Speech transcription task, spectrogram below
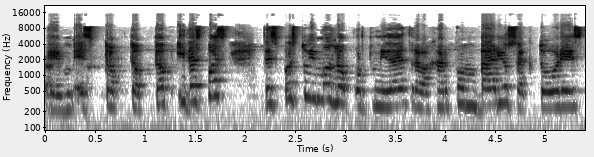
que es top, top, top. Y después, después tuvimos la oportunidad de trabajar con varios actores.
